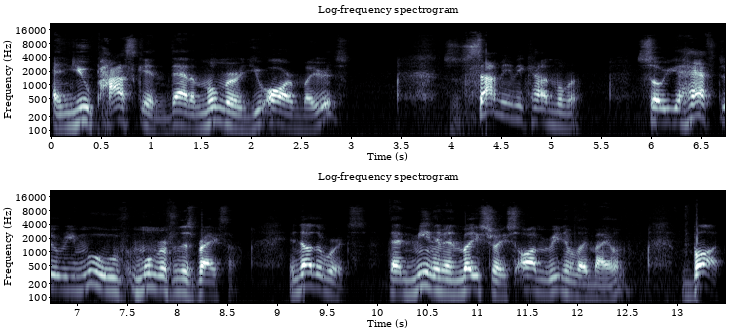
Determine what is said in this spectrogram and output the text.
and you paskin that a mummer you are merid. Sami mikan mummer. So you have to remove mummer from this brisa. In other words, that minim and meisrais are meridim le'meilim, but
